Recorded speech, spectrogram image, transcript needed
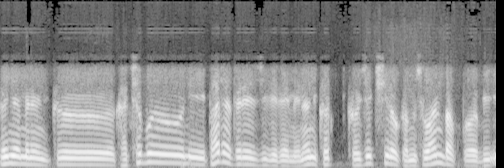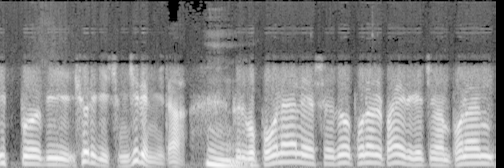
왜냐하면 그 가처분이 받아들여지게 되면은 그, 그 즉시로 검수완 박법이 입법이 효력이 중지됩니다. 음. 그리고 본안에서도 본안을 봐야 되겠지만 본안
